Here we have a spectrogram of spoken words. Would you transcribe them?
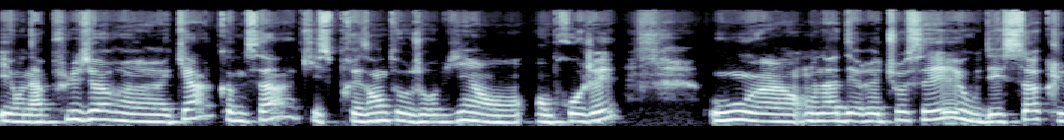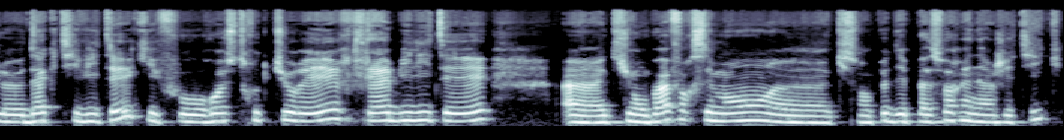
et, on a plusieurs euh, cas comme ça qui se présentent aujourd'hui en, en, projet où euh, on a des rez-de-chaussée ou des socles d'activité qu'il faut restructurer, réhabiliter, euh, qui ont pas forcément, euh, qui sont un peu des passoires énergétiques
